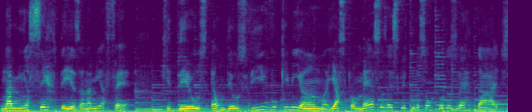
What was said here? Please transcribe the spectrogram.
na minha certeza, na minha fé, que Deus é um Deus vivo que me ama e as promessas da Escritura são todas verdades.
